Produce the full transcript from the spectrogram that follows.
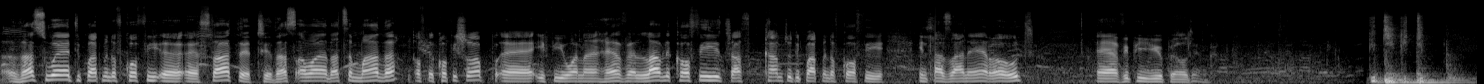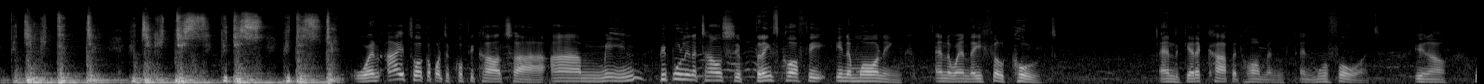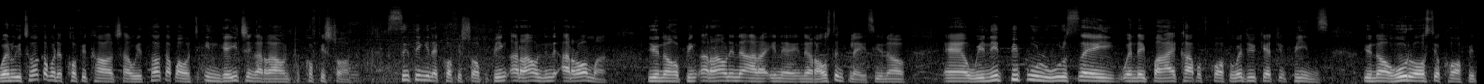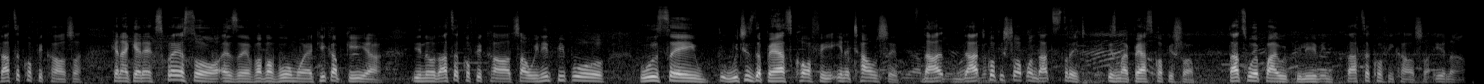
That's where Department of Coffee uh, uh, started. That's our that's the mother of the coffee shop. Uh, if you wanna have a lovely coffee, just come to Department of Coffee in Ntlazane Road, uh, VPU building. When I talk about the coffee culture, I mean people in the township drinks coffee in the morning and when they feel cold and get a cup at home and, and move forward. You know, when we talk about the coffee culture, we talk about engaging around the coffee shop, sitting in a coffee shop, being around in the aroma, you know, being around in a, in a, in a roasting place, you know. And we need people who will say when they buy a cup of coffee, where do you get your beans? You know, who roasts your coffee? That's a coffee culture. Can I get espresso as a vavavoom or a kick-up gear? You know, that's a coffee culture. We need people who will say which is the best coffee in a township. That, that coffee shop on that street is my best coffee shop. That's where I would believe in. That's a coffee culture, you know.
